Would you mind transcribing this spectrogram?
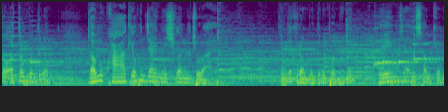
또 어떤 분들은 너무 과하게 혼자 있는 시간을 좋아해요. 근데 그런 분들은 보면은 굉장히 성격이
